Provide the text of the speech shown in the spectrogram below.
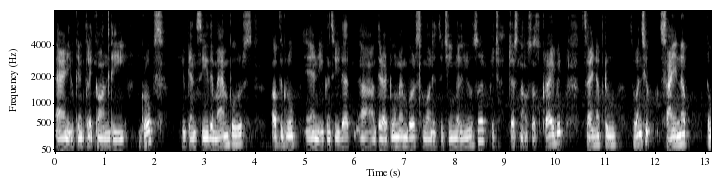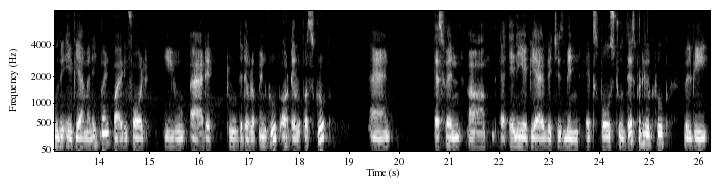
and you can click on the groups. You can see the members of the group and you can see that uh, there are two members. One is the gmail user which I just now subscribe it. Sign up to so once you sign up to the api management by default you add it to the development group or developers group. And that's when uh, any api which has been exposed to this particular group will be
